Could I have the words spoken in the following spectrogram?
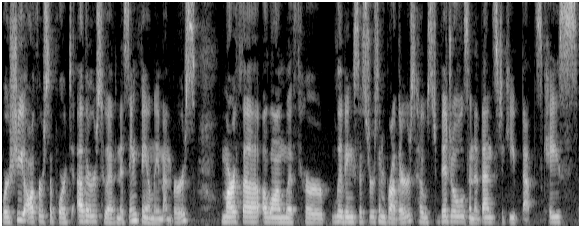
where she offers support to others who have missing family members. Martha, along with her living sisters and brothers, host vigils and events to keep Beth's case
